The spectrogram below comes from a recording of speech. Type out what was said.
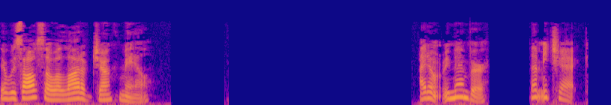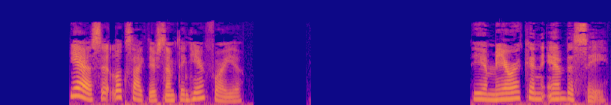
There was also a lot of junk mail. I don't remember. Let me check. Yes, it looks like there's something here for you. The American Embassy.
